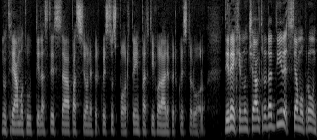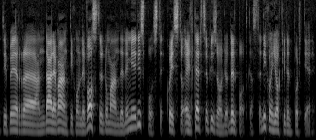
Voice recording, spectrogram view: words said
nutriamo tutti la stessa passione per questo sport e in particolare per questo ruolo. Direi che non c'è altro da dire, siamo pronti per andare avanti con le vostre domande e le mie risposte. Questo è il terzo episodio del podcast di Con gli occhi del portiere.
